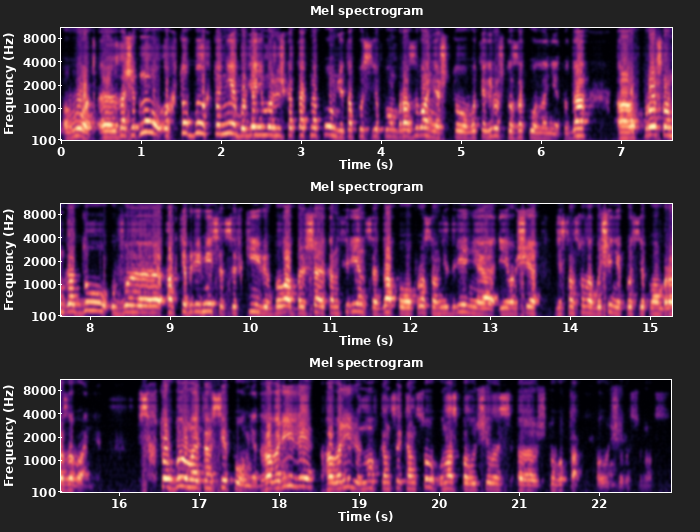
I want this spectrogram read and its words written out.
Вот, э, значит, ну, кто был, кто не был, я немножечко так напомню, это после образования, что, вот я говорю, что закона нету, да. А в прошлом году, в октябре месяце в Киеве была большая конференция, да, по вопросам внедрения и вообще дистанционного обучения после образования. Кто был на этом, все помнят. Говорили, говорили, но в конце концов у нас получилось, э, что вот так получилось у нас.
